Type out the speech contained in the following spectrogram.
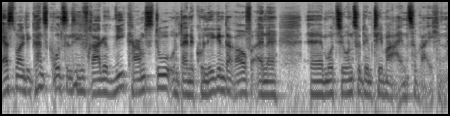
erstmal die ganz grundsätzliche Frage, wie kamst du und deine Kollegin darauf, eine äh, Motion zu dem Thema einzureichen?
